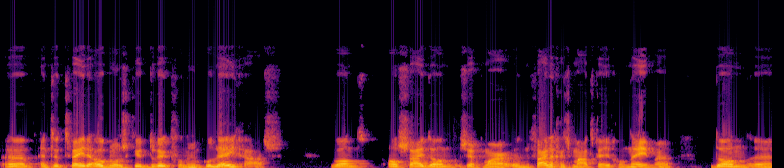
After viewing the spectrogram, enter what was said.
Uh, en ten tweede ook nog eens een keer druk van hun collega's. Want als zij dan zeg maar een veiligheidsmaatregel nemen, dan uh,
